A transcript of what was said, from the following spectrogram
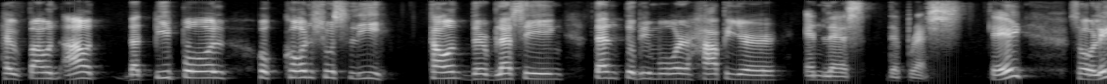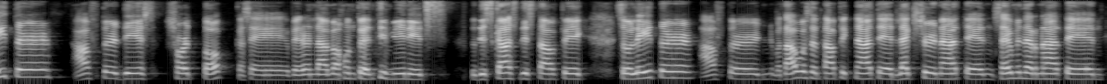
have found out that people who consciously count their blessing tend to be more happier and less depressed. Okay? So later, after this short talk, kasi meron naman akong 20 minutes, to discuss this topic. So later, after matapos ng topic natin, lecture natin, seminar natin,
